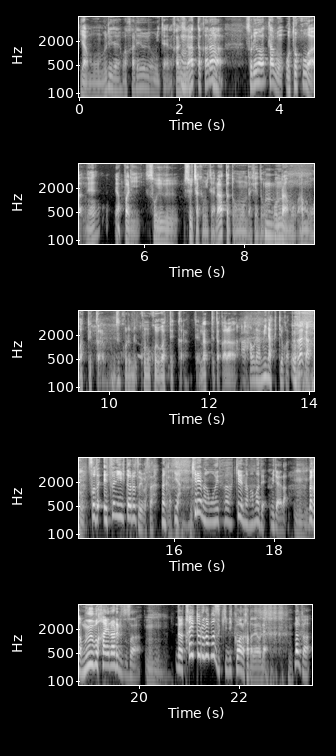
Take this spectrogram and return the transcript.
や、もう無理だよ、別れようよみたいな感じがあったから、うんうんそれは多分男はね、やっぱりそういう執着みたいなのあったと思うんだけど、うん女はもう、あ、もう終わってっから、これ、この声終わってっから、ってなってたから、あ、俺は見なくてよかった。なんか、それで越に浸るというかさ、なんか、いや、綺麗な思い出は綺麗なままで、みたいな。うんなんか、ムーブ入られるとさ、うん。だからタイトルがまず気に食わなかったんだよ、俺。なんか、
